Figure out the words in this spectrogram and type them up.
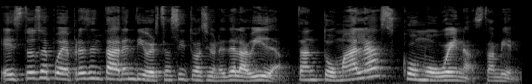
Esto se puede presentar en diversas situaciones de la vida, tanto malas como buenas también.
